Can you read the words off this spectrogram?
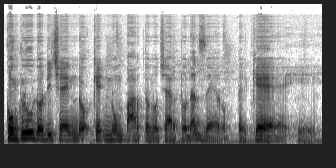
Concludo dicendo che non partono certo da zero, perché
